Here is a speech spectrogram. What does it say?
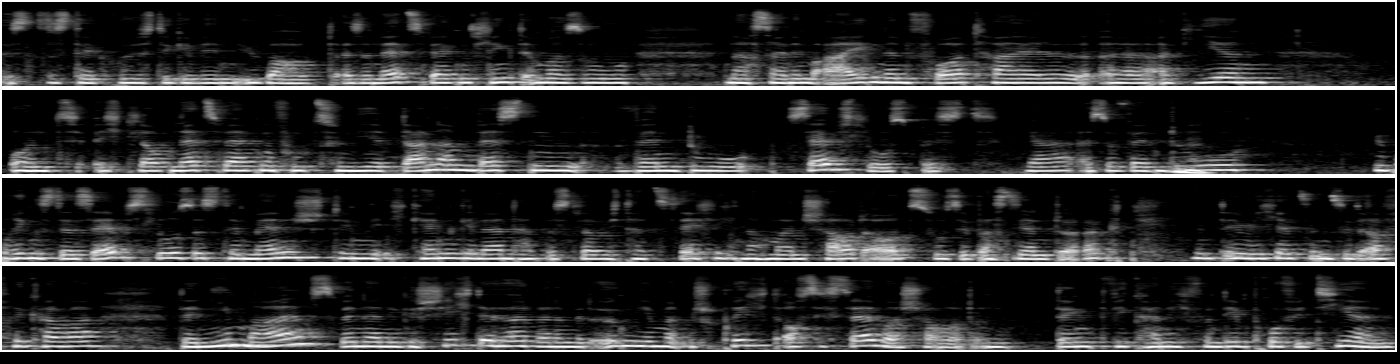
ist das der größte Gewinn überhaupt. Also Netzwerken klingt immer so nach seinem eigenen Vorteil äh, agieren. Und ich glaube, Netzwerken funktioniert dann am besten, wenn du selbstlos bist. Ja? Also wenn du mhm. Übrigens, der selbstloseste Mensch, den ich kennengelernt habe, ist, glaube ich, tatsächlich nochmal ein Shoutout zu Sebastian Dirk, mit dem ich jetzt in Südafrika war, der niemals, wenn er eine Geschichte hört, wenn er mit irgendjemandem spricht, auf sich selber schaut und denkt, wie kann ich von dem profitieren,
